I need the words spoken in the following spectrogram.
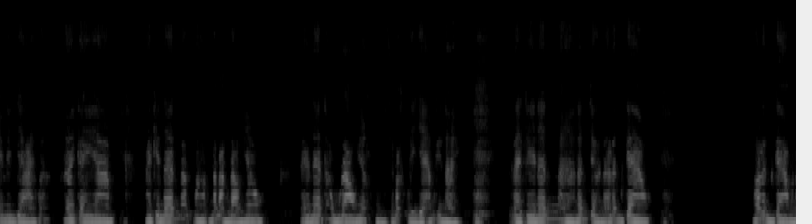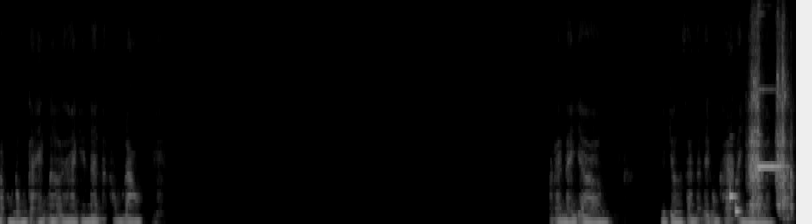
Cây này dài quá hai cây à, hai cây nến nó, nó bằng đầu nhau. Cây nến không rau nhé mình sẽ bắt về giảm cây này. Này cây nến à, nến trời đã lên cao. Nó lên cao mà nó còn đụng cản nữa là hai cây nến nó không rau. Ở đây nãy giờ thị trường xanh nó đi cũng khá là nhiều.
